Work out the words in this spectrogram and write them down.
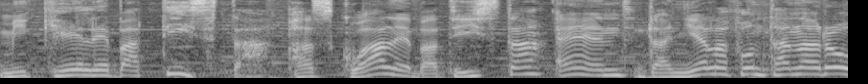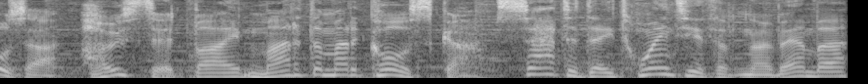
Michele Battista, Pasquale Battista, and Daniela Fontana Rosa, hosted by Marta Markowska. Saturday, 20th of November,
